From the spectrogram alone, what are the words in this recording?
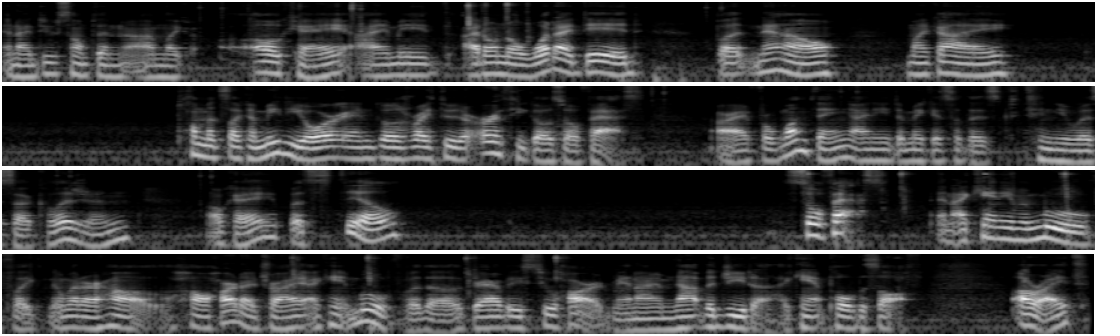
and I do something, I'm like, okay, I made, I don't know what I did, but now my guy plummets like a meteor and goes right through the earth, he goes so fast. Alright, for one thing, I need to make it so there's continuous uh, collision. Okay, but still, so fast and I can't even move. Like no matter how how hard I try, I can't move. The gravity's too hard, man. I am not Vegeta. I can't pull this off. All right.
